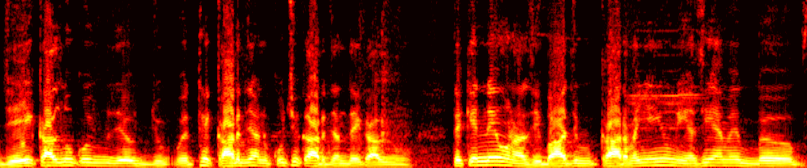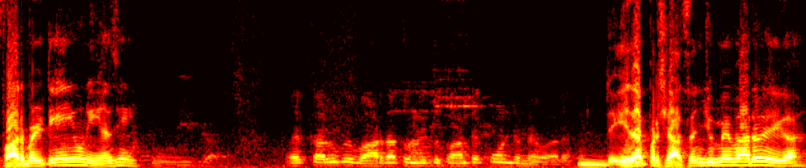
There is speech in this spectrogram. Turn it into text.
ਜੇ ਕੱਲ ਨੂੰ ਕੋਈ ਜੋ- ਜੋ ਇੱਥੇ ਕਰ ਜਾਣ ਕੁਝ ਕਰ ਜਾਂਦੇ ਕੱਲ ਨੂੰ ਤੇ ਕਿੰਨੇ ਹੋਣਾ ਸੀ? ਬਾਅਦ ਚ ਕਾਰਵਾਈਆਂ ਹੀ ਹੋਣੀਆਂ ਸੀ ਐਵੇਂ ਫਾਰਮੈਲਿਟੀਆਂ ਹੀ ਹੋਣੀਆਂ ਸੀ। ਕੱਲ ਨੂੰ ਕੋਈ ਵਾਰਦਾਤ ਹੁੰਦੀ ਦੁਕਾਨ ਤੇ ਕੌਣ ਜ਼ਿੰਮੇਵਾਰ ਹੈ? ਇਹਦਾ ਪ੍ਰਸ਼ਾਸਨ ਜ਼ਿੰਮੇਵਾਰ ਹੋਏਗਾ।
